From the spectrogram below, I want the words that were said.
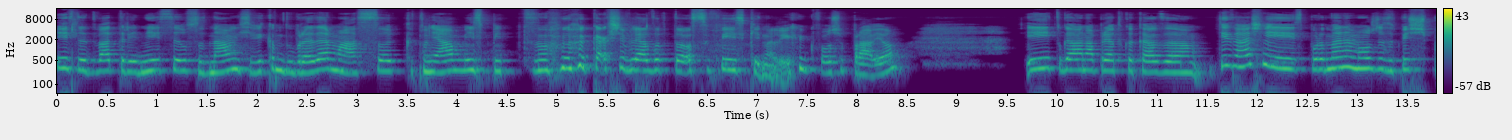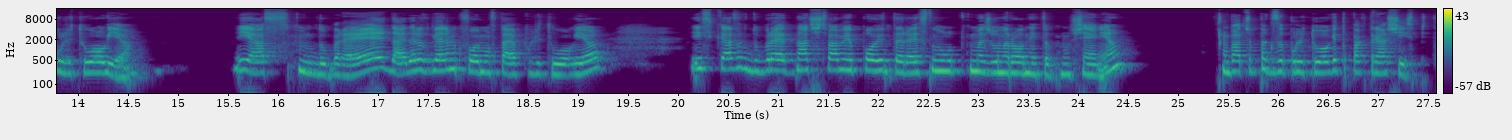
и след 2-3 дни се осъзнавам и си викам, добре да, ама аз като нямам изпит, как ще вляза в този Софийски, нали? Какво ще правя? И тогава една приятелка каза, ти знаеш ли, според мен може да запишеш политология. И аз, добре, дай да разгледам какво има в тая политология. И си казах, добре, значи това ми е по-интересно от международните отношения. Обаче пък за политологията пак трябваше изпит.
